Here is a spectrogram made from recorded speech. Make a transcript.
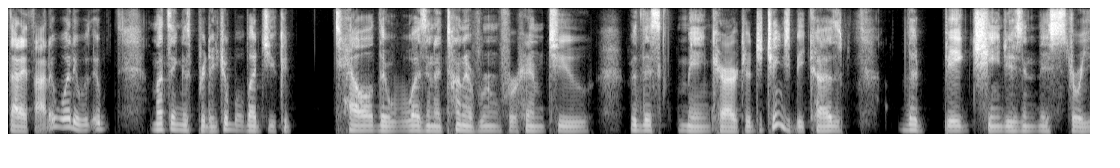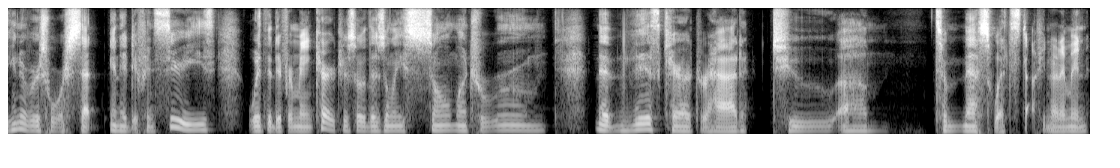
that I thought it would. It was, it, I'm not saying it's predictable, but you could tell there wasn't a ton of room for him to for this main character to change because the big changes in this story universe were set in a different series with a different main character. So there's only so much room that this character had to um to mess with stuff. You know what i mean?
